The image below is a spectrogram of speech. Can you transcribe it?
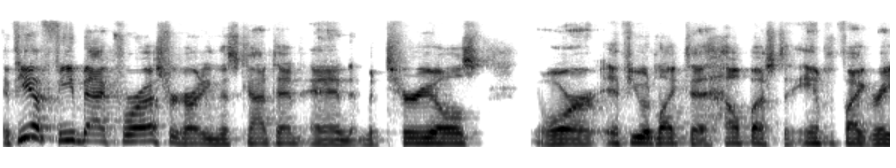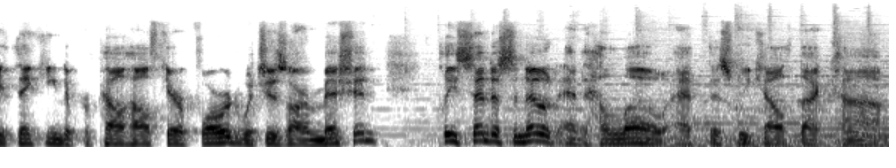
If you have feedback for us regarding this content and materials, or if you would like to help us to amplify great thinking to propel healthcare forward, which is our mission, please send us a note at hello at thisweekhealth.com.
